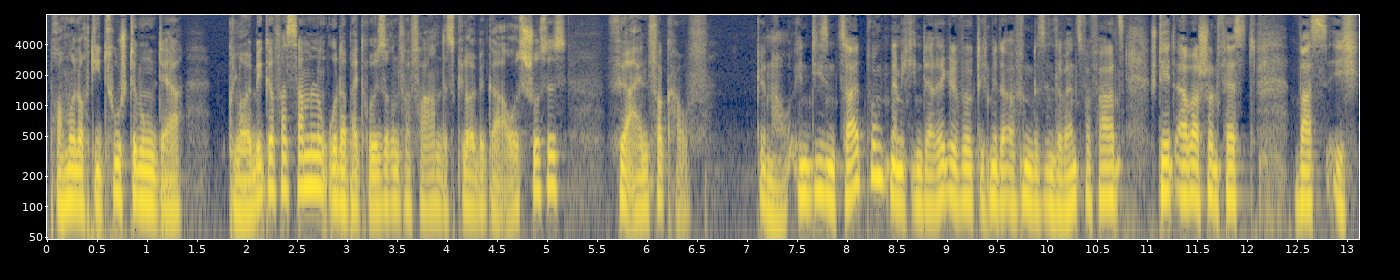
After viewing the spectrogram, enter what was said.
brauchen wir noch die Zustimmung der Gläubigerversammlung oder bei größeren Verfahren des Gläubigerausschusses für einen Verkauf. Genau. In diesem Zeitpunkt, nämlich in der Regel wirklich mit der Eröffnung des Insolvenzverfahrens, steht aber schon fest, was ich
